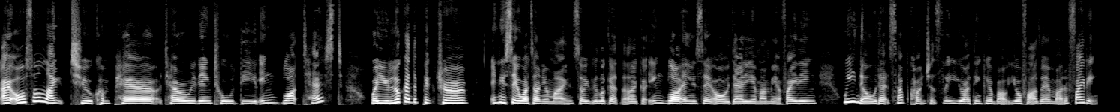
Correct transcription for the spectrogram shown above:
I also like to compare tarot reading to the ink blot test, where you look at the picture and you say what's on your mind. So if you look at like an ink blot and you say, "Oh, daddy and mommy are fighting," we know that subconsciously you are thinking about your father and mother fighting.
